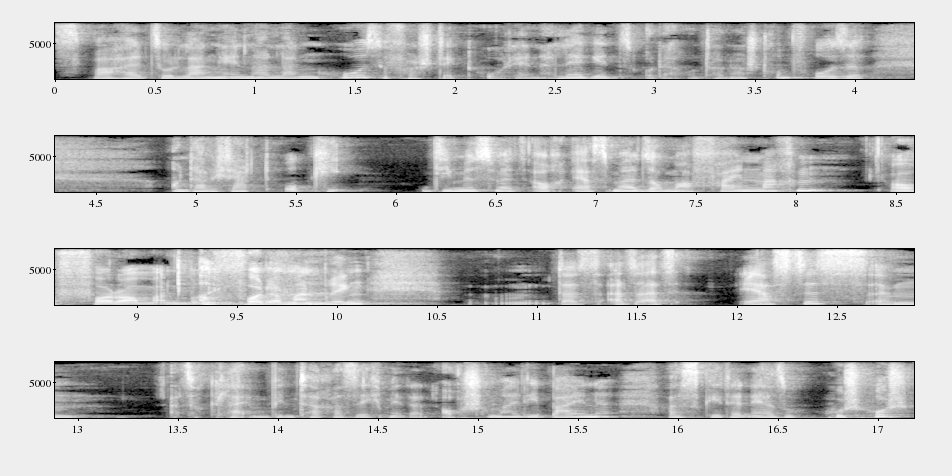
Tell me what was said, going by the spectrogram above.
Es war halt so lange in einer langen Hose versteckt oder in einer Leggings oder unter einer Strumpfhose. Und da habe ich gedacht, okay, die müssen wir jetzt auch erstmal sommerfein machen Auf Vordermann auf Vordermann bringen. Das also als erstes, ähm, also klar, im Winter rasiere ich mir dann auch schon mal die Beine, aber es geht dann eher so husch husch.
